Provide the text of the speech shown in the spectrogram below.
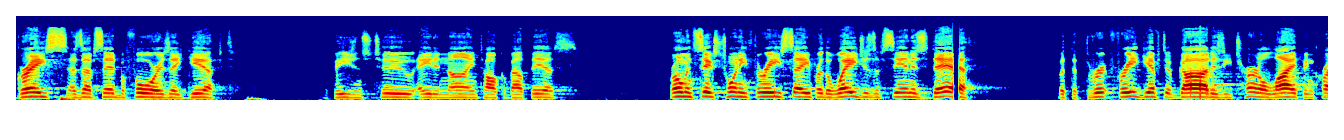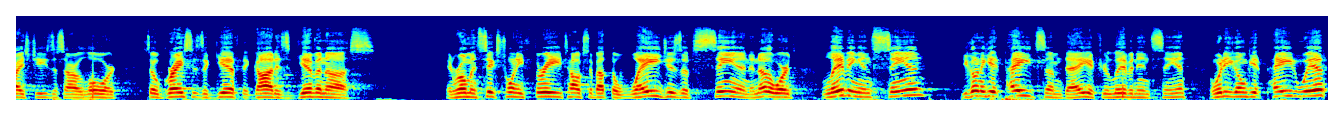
Grace, as I've said before, is a gift. Ephesians 2 8 and 9 talk about this. Romans 6 23 say, For the wages of sin is death but the th- free gift of God is eternal life in Christ Jesus our Lord. So grace is a gift that God has given us. In Romans 6:23 he talks about the wages of sin. In other words, living in sin, you're going to get paid someday if you're living in sin. What are you going to get paid with?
